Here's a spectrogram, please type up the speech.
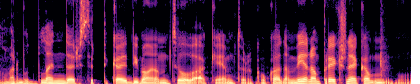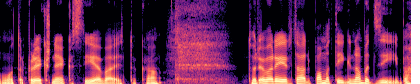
varbūt blenderis ir tikai divām cilvēkiem, tur kaut kādam vienam priekšniekam, otra priekšnieka sievai. Kā, tur jau arī ir tāda pamatīga nabadzība.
